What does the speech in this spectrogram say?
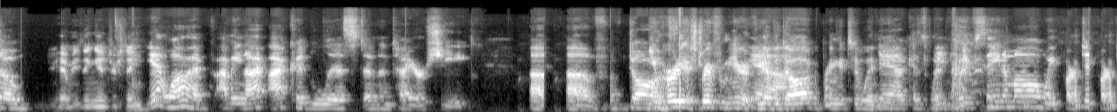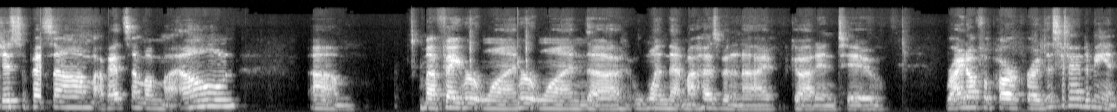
So Do you have anything interesting? yeah, well, I, I mean, I, I could list an entire sheet of, of dogs. You heard it straight from here. If you have a dog, bring it to Wendy. Yeah, because we, we've seen them all. We partic- participate some. I've had some of my own. Um, my favorite one, favorite one, uh, one that my husband and I got into right off of Park Road. This had to be in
